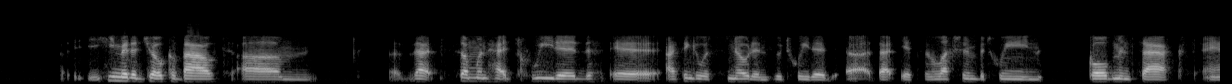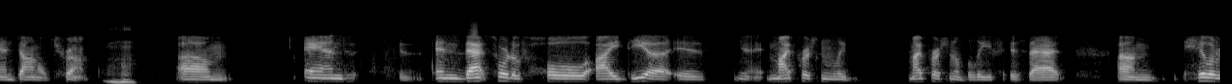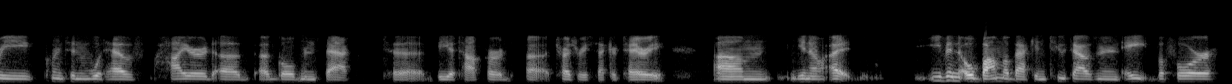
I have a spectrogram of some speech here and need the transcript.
he made a joke about um, that someone had tweeted. Uh, I think it was Snowden who tweeted uh, that it's an election between Goldman Sachs and Donald Trump, Mhm. um, and and that sort of whole idea is you know, my personally my personal belief is that um, Hillary Clinton would have hired a, a Goldman Sachs to be atop her uh, Treasury Secretary. Um, you know, I, even Obama back in 2008, before,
